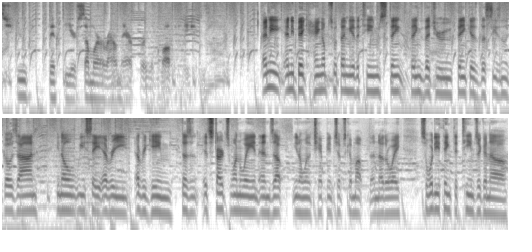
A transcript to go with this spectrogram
250 or somewhere around there for the qualifications. Any any big hangups with any of the teams? Think things that you think as the season goes on. You know, we say every every game doesn't it starts one way and ends up you know when the championships come up another way. So what do you think the teams are gonna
